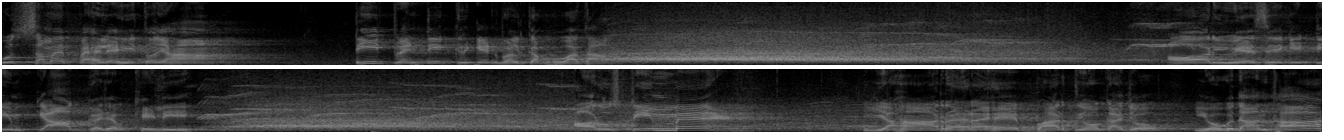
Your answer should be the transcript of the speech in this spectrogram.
कुछ समय पहले ही तो यहाँ T twenty cricket world cup हुआ था। और यूएसए की टीम क्या गजब खेली। और उस टीम में यहाँ रह रहे भारतीयों का जो योगदान था,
